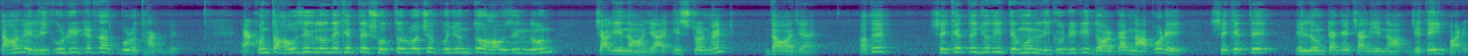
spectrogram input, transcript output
তাহলে লিকুইডিটিটা পুরো থাকবে। এখন তো হাউজিং লোনের ক্ষেত্রে সত্তর বছর পর্যন্ত হাউজিং লোন চালিয়ে নেওয়া যায় ইনস্টলমেন্ট দেওয়া যায়। অতএব সেক্ষেত্রে যদি তেমন লিকুইডিটি দরকার না পড়ে, সেক্ষেত্রে এই লোনটাকে চালিয়ে নেওয়া যেতেই পারে।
